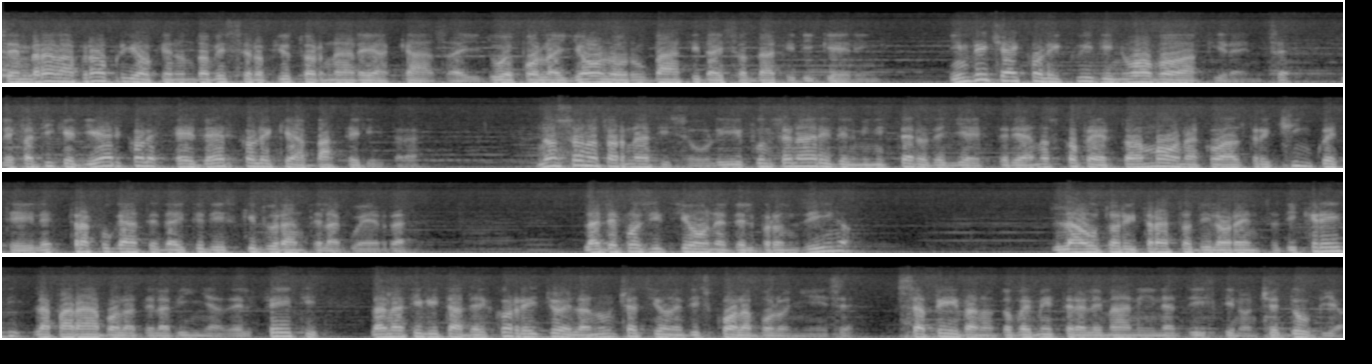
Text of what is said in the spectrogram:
Sembrava proprio che non dovessero più tornare a casa i due pollaiolo rubati dai soldati di Goering. Invece eccoli qui di nuovo a Firenze, le fatiche di Ercole ed Ercole che abbatte l'Idra. Non sono tornati soli, i funzionari del Ministero degli Esteri hanno scoperto a Monaco altre cinque tele trafugate dai tedeschi durante la guerra. La deposizione del bronzino, l'autoritratto di Lorenzo di Credi, la parabola della vigna del Feti, la natività del Correggio e l'annunciazione di scuola bolognese. Sapevano dove mettere le mani i nazisti, non c'è dubbio.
